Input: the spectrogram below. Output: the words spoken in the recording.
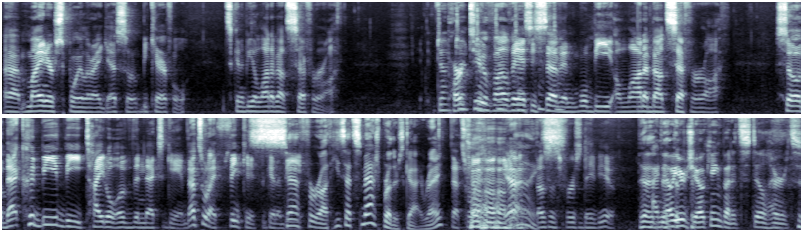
Uh, minor spoiler, I guess, so be careful. It's going to be a lot about Sephiroth. Part two of Final Fantasy VII will be a lot about Sephiroth. So that could be the title of the next game. That's what I think it's going to be. Sephiroth. He's that Smash Brothers guy, right? That's right. Yeah, Nice. that was his first debut. The, I know the, you're joking, but it still hurts.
